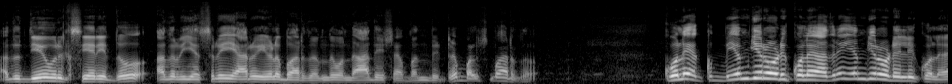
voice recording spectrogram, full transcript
ಅದು ದೇವ್ರಿಗೆ ಸೇರಿದ್ದು, ಅದರ ಹೆಸರೇ ಯಾರು ಹೇಳಬಾರ್ದಂದು ಒಂದು ಆದೇಶ ಬಂದುಬಿಟ್ರೆ ಬಳಸಬಾರ್ದು. ಕೊಲೆ ಎಂ ಜಿ ರೋಡಿಗೆ ಕೊಲೆ ಆದರೆ ಎಂ ಜಿ ರೋಡಲ್ಲಿ ಕೊಲೆ.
